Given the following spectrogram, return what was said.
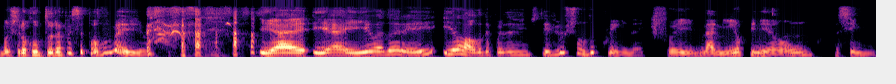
Mostrou cultura pra esse povo mesmo. e, aí, e aí eu adorei. E logo depois a gente teve o show do Queen, né? Que foi, na minha opinião, assim,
